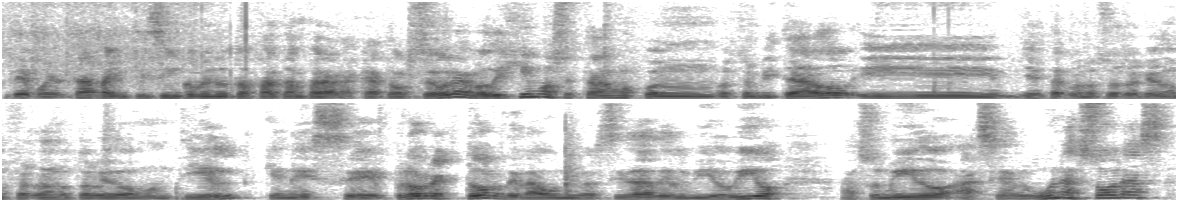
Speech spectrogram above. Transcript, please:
De vuelta, 25 minutos faltan para las 14 horas. Lo dijimos, estábamos con nuestro invitado y ya está con nosotros aquí don Fernando Toledo Montiel, quien es eh, prorector de la Universidad del Biobío, asumido hace algunas horas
